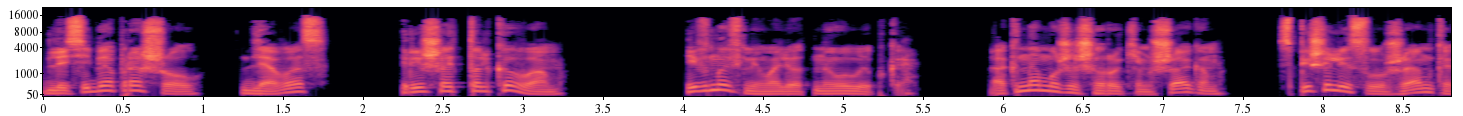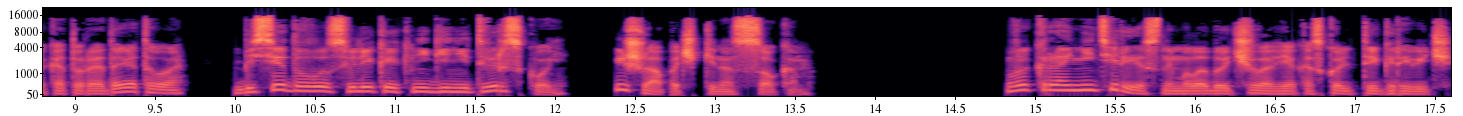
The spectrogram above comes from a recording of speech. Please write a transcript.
«Для себя прошел. Для вас? Решать только вам». И вновь мимолетная улыбка. А к нам уже широким шагом спешили служанка, которая до этого беседовала с великой княгиней Тверской, и Шапочкина с соком. «Вы крайне интересный молодой человек, Аскольд Игоревич»,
